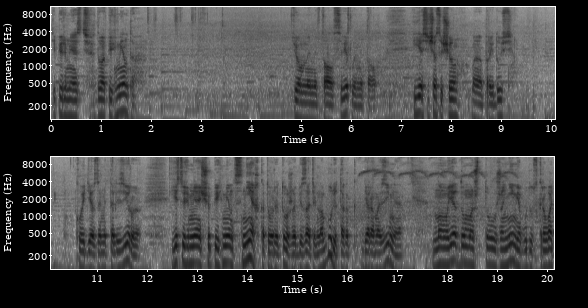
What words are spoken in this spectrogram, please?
Теперь у меня есть два пигмента. Темный металл, светлый металл. И я сейчас еще э, пройдусь, кое-где заметаллизирую. Есть у меня еще пигмент снег, который тоже обязательно будет, так как диорама зимняя. Но я думаю, что уже ним я буду скрывать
